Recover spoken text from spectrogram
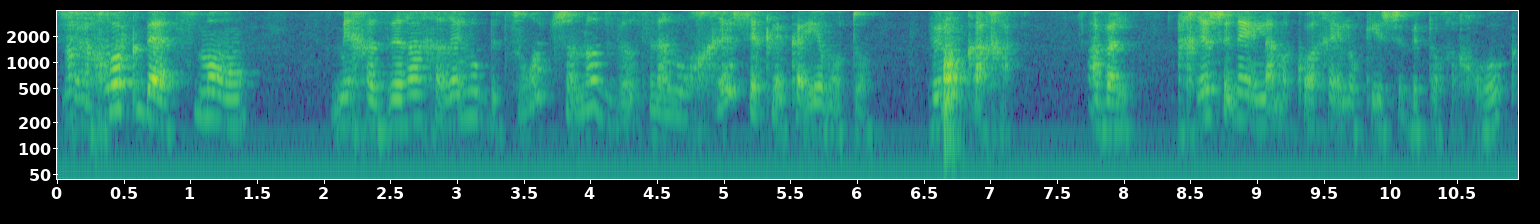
שהחוק בעצמו מחזר אחרינו בצורות שונות ועושה לנו חשק לקיים אותו, ולא ככה. אבל אחרי שנעלם הכוח האלוקי שבתוך החוק,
